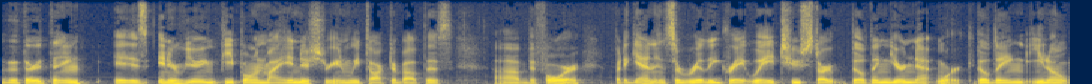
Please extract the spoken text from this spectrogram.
The third thing is interviewing people in my industry, and we talked about this uh, before. But again, it's a really great way to start building your network, building you know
